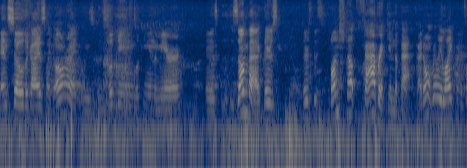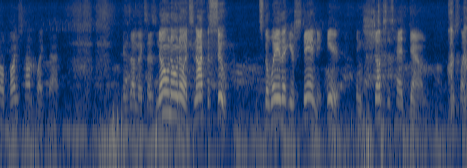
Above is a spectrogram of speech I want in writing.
And so the guy's like, all right. He's, he's looking, looking in the mirror, and his Zumbak, there's, there's this bunched up fabric in the back. I don't really like that it's all bunched up like that. And Zumbak says, no, no, no, it's not the suit. It's the way that you're standing here, and shoves his head down, just like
